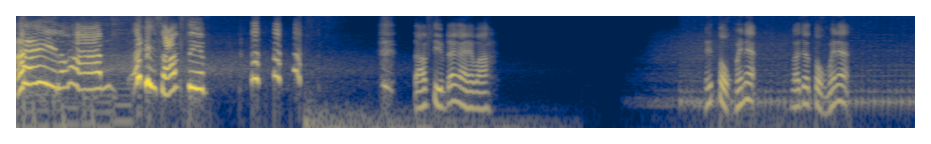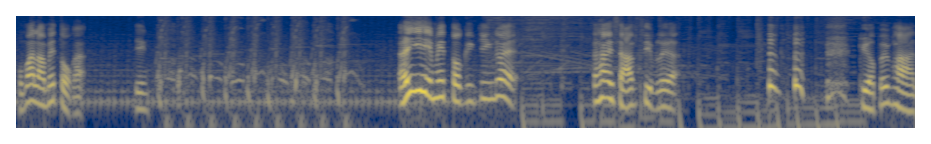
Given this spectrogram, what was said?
เอ้ยเราผ่านเอ้ยสามสิบสามสิบได้ไงวะเฮ้ยตกไหมเนี่ย เราจะตกไหมเนี่ย ผมว่าเราไม่ตกอะจริงเอ้ยไม่ตกจริง ๆ ด้วยให้สามสิบเลยอะเกือบไม่ผ่าน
